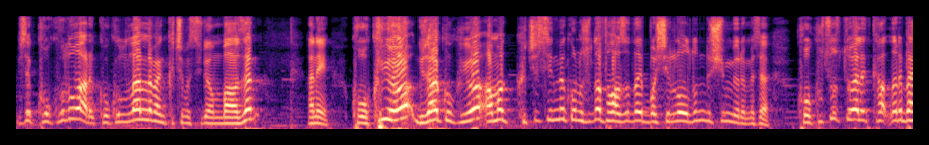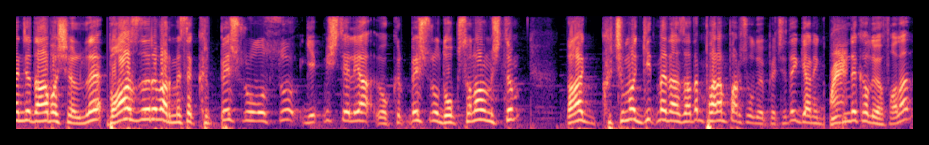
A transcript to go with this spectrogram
Mesela kokulu var. Kokulularla ben kıçımı siliyorum bazen. Hani kokuyor, güzel kokuyor ama kıçı silme konusunda fazla da başarılı olduğunu düşünmüyorum. Mesela kokusuz tuvalet katları bence daha başarılı. Bazıları var mesela 45 rolosu 70 TL yok 45 euro 90 almıştım. Daha kıçıma gitmeden zaten paramparça oluyor peçete. Yani günde kalıyor falan.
